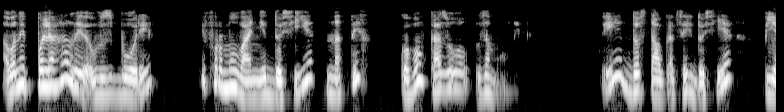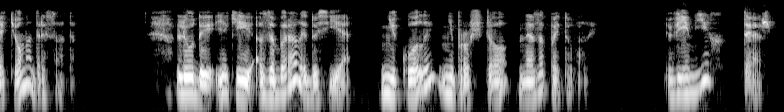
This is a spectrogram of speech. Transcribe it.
А вони полягали в зборі і формуванні досьє на тих, кого вказував замовник. І доставка цих досьє п'ятьом адресатам. Люди, які забирали досьє, ніколи ні про що не запитували. Він їх теж.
